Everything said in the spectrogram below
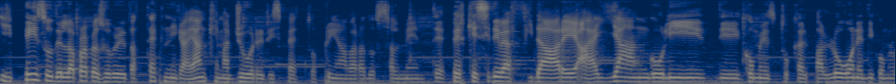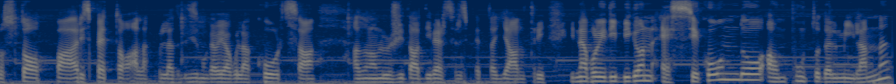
il peso della propria superiorità tecnica è anche maggiore rispetto a prima, paradossalmente, perché si deve affidare agli angoli di come tocca il pallone, di come lo stoppa, rispetto a quell'atletismo che aveva quella corsa ad una velocità diversa rispetto agli altri. Il Napoli di Bigon è secondo a un punto del Milan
